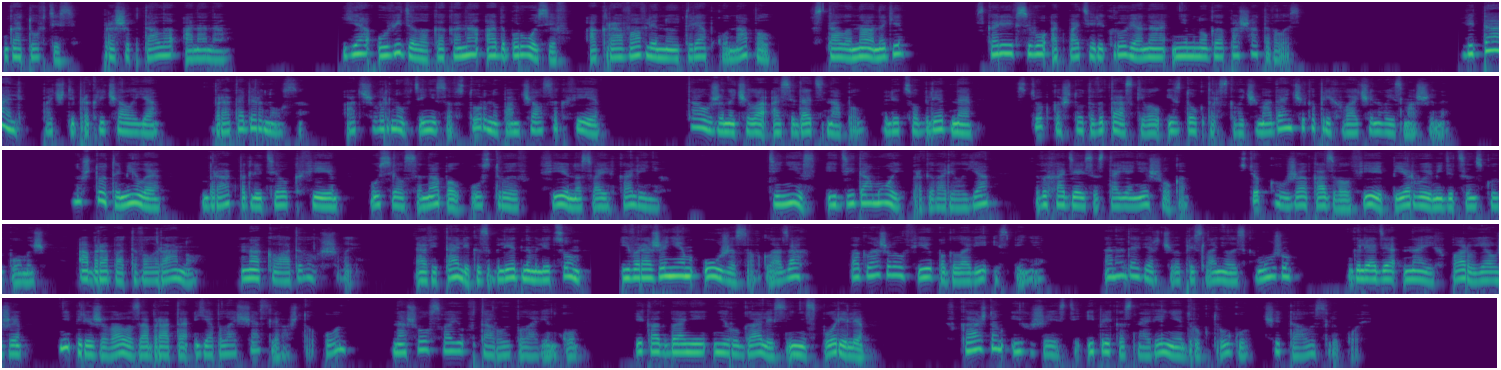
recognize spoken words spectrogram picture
«Готовьтесь», — прошептала она нам. Я увидела, как она, отбросив окровавленную тряпку на пол, встала на ноги. Скорее всего, от потери крови она немного пошатывалась. «Виталь!» — почти прокричала я. Брат обернулся. Отшвырнув Дениса в сторону, помчался к фее. Та уже начала оседать на пол. Лицо бледное. Степка что-то вытаскивал из докторского чемоданчика, прихваченного из машины. «Ну что ты, милая?» Брат подлетел к фее, уселся на пол, устроив фею на своих коленях. «Денис, иди домой», — проговорил я, выходя из состояния шока. Степка уже оказывал фее первую медицинскую помощь, обрабатывал рану, накладывал швы. А Виталик с бледным лицом и выражением ужаса в глазах поглаживал фею по голове и спине. Она доверчиво прислонилась к мужу. Глядя на их пару, я уже не переживала за брата. Я была счастлива, что он нашел свою вторую половинку. И как бы они ни ругались и не спорили, в каждом их жесте и прикосновении друг к другу читалась любовь.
